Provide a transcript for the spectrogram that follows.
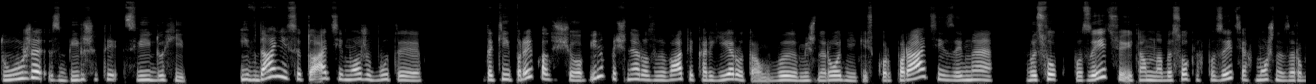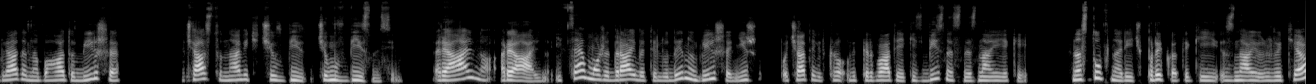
дуже збільшити свій дохід. І в даній ситуації може бути такий приклад, що він почне розвивати кар'єру там в міжнародній якійсь корпорації, займе високу позицію, і там на високих позиціях можна заробляти набагато більше, часто навіть чи в біз... чим в бізнесі. Реально, реально. І це може драйвити людину більше, ніж почати відкр- відкривати якийсь бізнес, не знаю який. Наступна річ, приклад, який знаю життя,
